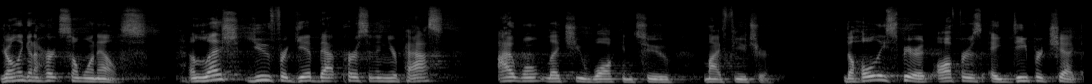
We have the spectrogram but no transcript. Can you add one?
you're only to hurt someone else. Unless you forgive that person in your past, I won't let you walk into my future. The Holy Spirit offers a deeper check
